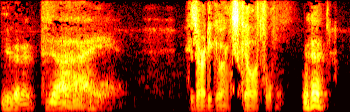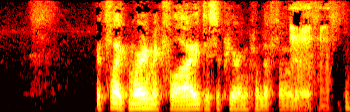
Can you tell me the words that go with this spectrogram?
You're gonna die. he's already going skeletal. it's like Marty McFly disappearing from the photo. Mhm.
